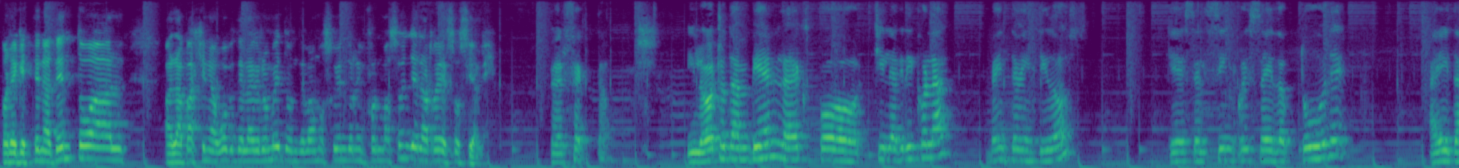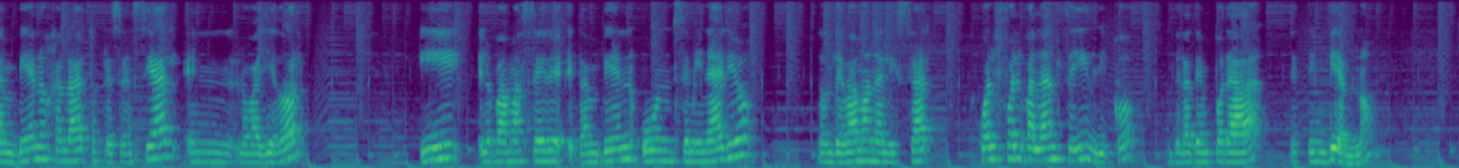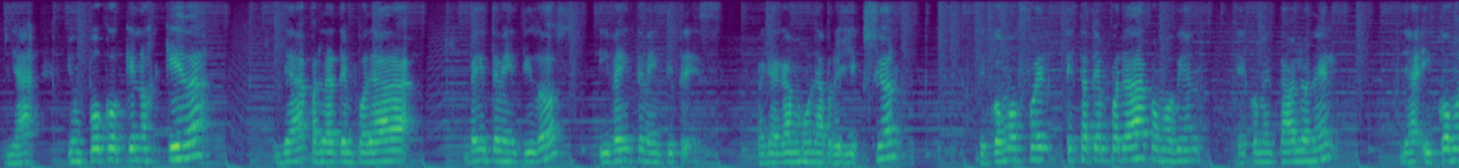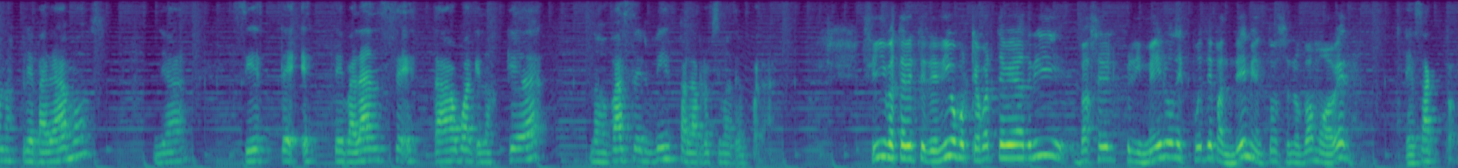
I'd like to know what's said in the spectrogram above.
para que estén atentos al, a la página web del Agromet donde vamos subiendo la información y a las redes sociales. Perfecto. Y lo otro también, la Expo Chile Agrícola, 2022, que es el 5 y 6 de octubre. Ahí también, ojalá esto es presencial en Lo Valledor. Y vamos a hacer eh, también un seminario donde vamos a analizar cuál fue el balance hídrico de la temporada de este invierno, ¿ya? Y un poco qué nos queda ya para la temporada 2022 y 2023, para que hagamos una proyección de cómo fue esta temporada, como bien eh, comentaba Leonel, ¿ya? y cómo nos preparamos, ¿ya? si este, este balance, esta agua que nos queda, nos va a servir para la próxima temporada. Sí, va a estar entretenido porque aparte Beatriz va a ser el primero después de pandemia, entonces nos vamos a ver. Exacto.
